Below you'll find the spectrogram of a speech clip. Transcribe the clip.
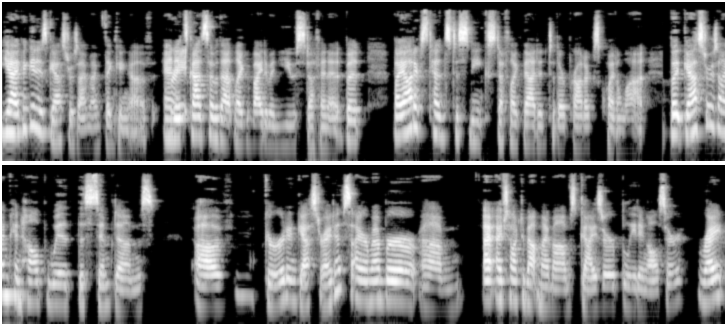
Yeah, I think it is gastrazyme I'm thinking of. And it's got some of that like vitamin U stuff in it, but Biotics tends to sneak stuff like that into their products quite a lot. But gastrazyme can help with the symptoms of Mm. GERD and gastritis. I remember um, I, have talked about my mom's geyser bleeding ulcer, right?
